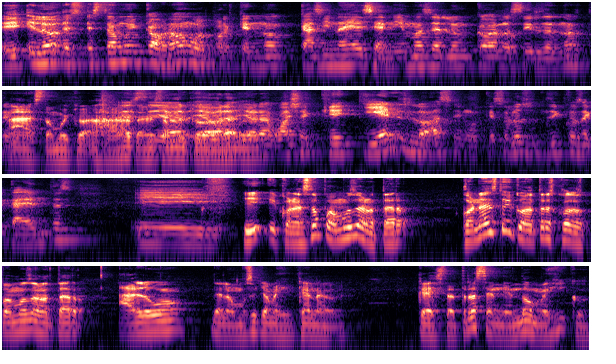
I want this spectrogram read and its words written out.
Y, y luego es- está muy cabrón, güey, porque no, casi nadie se anima a hacerle un cover a los Tigres del Norte, güey. Ah, está muy co- Ajá, Este, también y, está muy ahora, y, cabrón, ahora, y ahora, guacha, ¿qué- ¿quiénes lo hacen? güey? Que son los auténticos decadentes. Y. Y, y con esto podemos denotar, con esto y con otras cosas podemos denotar algo de la música mexicana, güey. Que está trascendiendo México.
